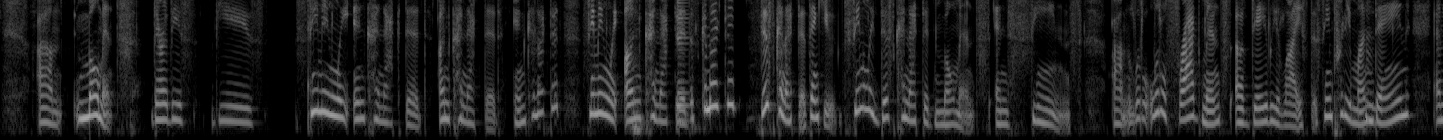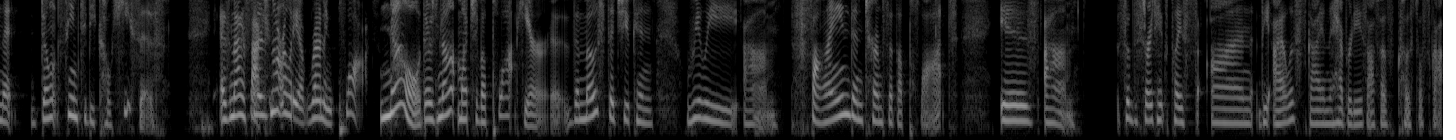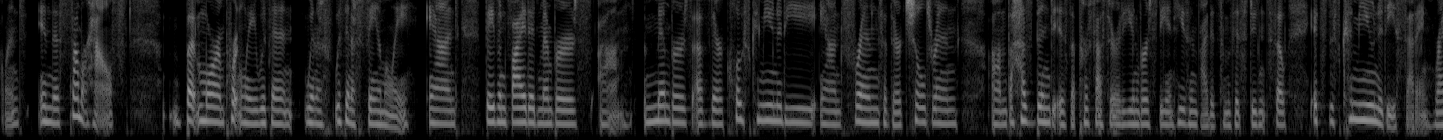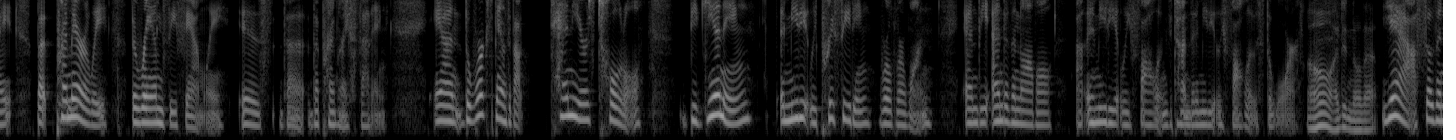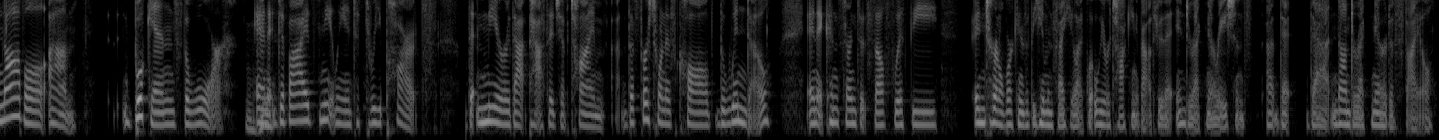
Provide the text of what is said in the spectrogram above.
Um, moments. There are these these seemingly unconnected, unconnected, unconnected, seemingly unconnected Disconnected? disconnected thank you seemingly disconnected moments and scenes um, little little fragments of daily life that seem pretty mundane and that don't seem to be cohesive as a matter of So fact there's not really a running plot. no, there's not much of a plot here. Uh, The most that you can really um, find in terms of a plot is um, so the story takes place on the Isle of Skye in the Hebrides off of coastal Scotland in this summer house, but more importantly within within a, within a family. And they've invited members um, members of their close community and friends of their children. Um, the husband is a professor at a university, and he's invited some of his students. So it's this community setting, right? But primarily, the Ramsay family is the the primary setting, and the work spans about ten years total, beginning immediately preceding World War One, and the end of the novel uh, immediately following the time that immediately follows the war. oh, I didn't know that. Yeah, so the novel um, bookends the war and Mhm. it divides neatly into three parts that mirror that passage of time. The first one is called The Window, and it concerns itself with the internal workings of the human psyche, like what we were talking about through that indirect narration, uh, that, that non direct narrative style.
